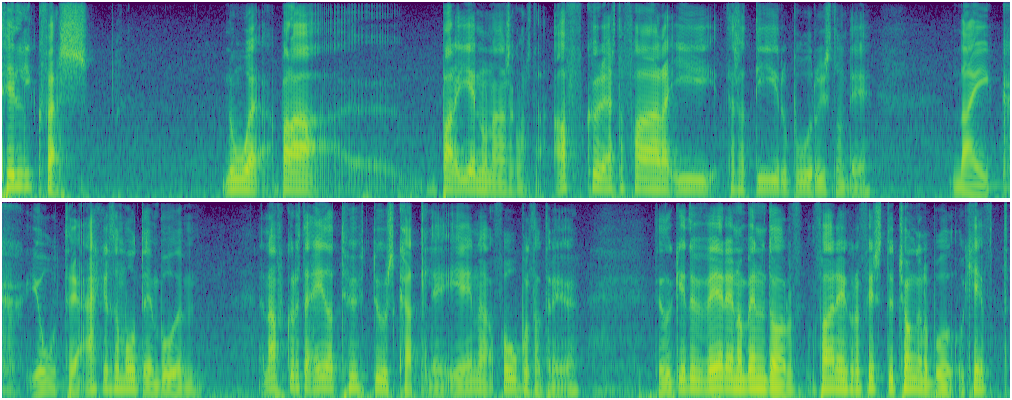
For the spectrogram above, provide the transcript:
til hvers? Nú er bara bara ég er núna aðeins að kvarta. Af hverju ert að fara í þessa dýru búður í Íslandi? Nike, Jótri, ekkert á mótiðum búðum. En af hverju ert að eigða 20 skalli í eina fókbóltatreyju þegar þú getur verið inn á Benidorm farið einhverja fyrstu tjónganabúð og keft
